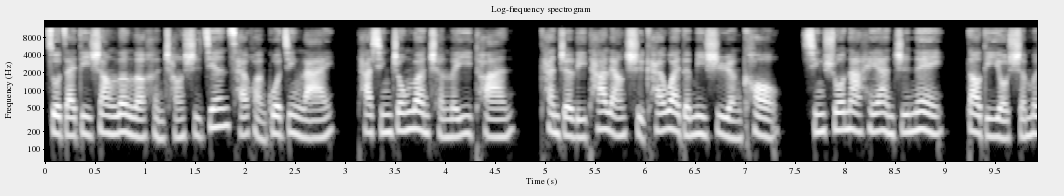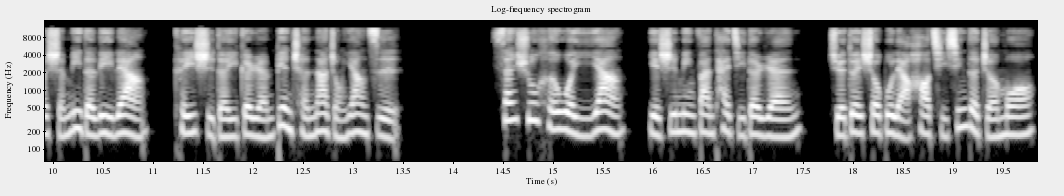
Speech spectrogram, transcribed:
坐在地上愣了很长时间，才缓过劲来。他心中乱成了一团，看着离他两尺开外的密室人口，心说：那黑暗之内到底有什么神秘的力量，可以使得一个人变成那种样子？三叔和我一样，也是命犯太急的人，绝对受不了好奇心的折磨。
